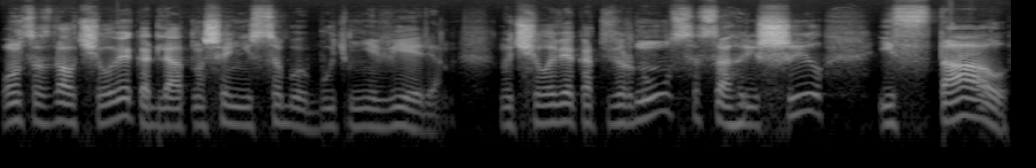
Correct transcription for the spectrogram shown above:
Он создал человека для отношений с собой, будь мне верен. Но человек отвернулся, согрешил и стал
